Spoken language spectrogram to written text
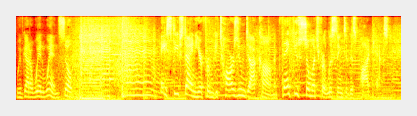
we've got a win win. So, hey, Steve Stine here from GuitarZoom.com, and thank you so much for listening to this podcast.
